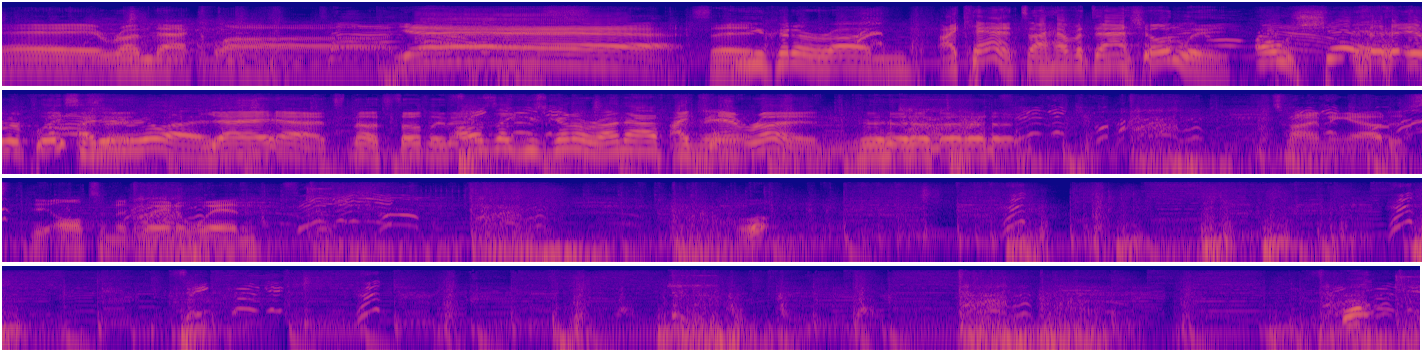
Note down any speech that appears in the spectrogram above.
Hey, run that claw. Yeah! You could have run. I can't. I have a dash only. Oh shit. it replaces it. I didn't it. realize. Yeah, yeah, yeah. It's no, it's totally there. I was like, he's gonna run after I me. I can't run. Timing out is the ultimate way to win. Oh,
